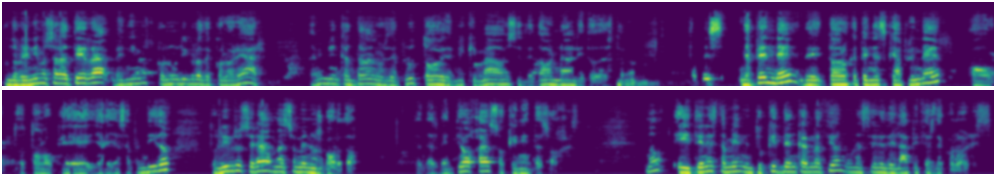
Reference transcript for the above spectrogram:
Cuando venimos a la Tierra, venimos con un libro de colorear. A mí me encantaban los de Pluto y de Mickey Mouse y de Donald y todo esto, ¿no? Entonces, depende de todo lo que tengas que aprender, o, todo lo que ya hayas aprendido, tu libro será más o menos gordo. Tendrás 20 hojas o 500 hojas. ¿no? Y tienes también en tu kit de encarnación una serie de lápices de colores.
